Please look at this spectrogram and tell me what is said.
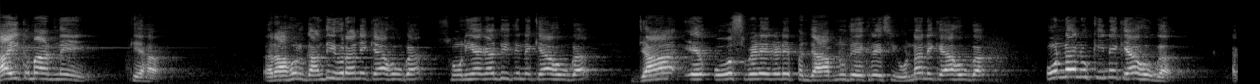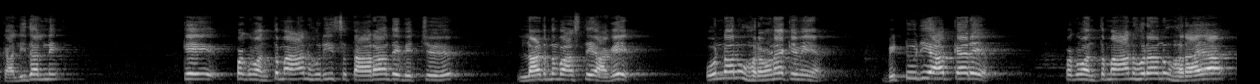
ਹਾਈ ਕਮਾਂਡ ਨੇ ਕਿਹਾ। ਰਾਹੁਲ ਗਾਂਧੀ ਹੋਰਾਂ ਨੇ ਕਿਹਾ ਹੋਊਗਾ ਸੋਨੀਆ ਗਾਂਧੀ ਜੀ ਨੇ ਕਿਹਾ ਹੋਊਗਾ ਜਾਂ ਇਹ ਉਸ ਵੇਲੇ ਜਿਹੜੇ ਪੰਜਾਬ ਨੂੰ ਦੇਖ ਰਹੇ ਸੀ ਉਹਨਾਂ ਨੇ ਕਿਹਾ ਹੋਊਗਾ। ਉਹਨਾਂ ਨੂੰ ਕਿਹਨੇ ਕਿਹਾ ਹੋਊਗਾ? ਅਕਾਲੀ ਦਲ ਨੇ। ਕਿ ਭਗਵੰਤ ਮਾਨ ਹੁਰੀ 17 ਦੇ ਵਿੱਚ ਲੜਨ ਵਾਸਤੇ ਆ ਗਏ। ਉਹਨਾਂ ਨੂੰ ਹਰਾਉਣਾ ਕਿਵੇਂ ਆ? ਬਿੱਟੂ ਜੀ ਆਪ ਕਹਿ ਰਹੇ ਆ, ਭਗਵੰਤ ਮਾਨ ਹੋਰਾਂ ਨੂੰ ਹਰਾਇਆ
